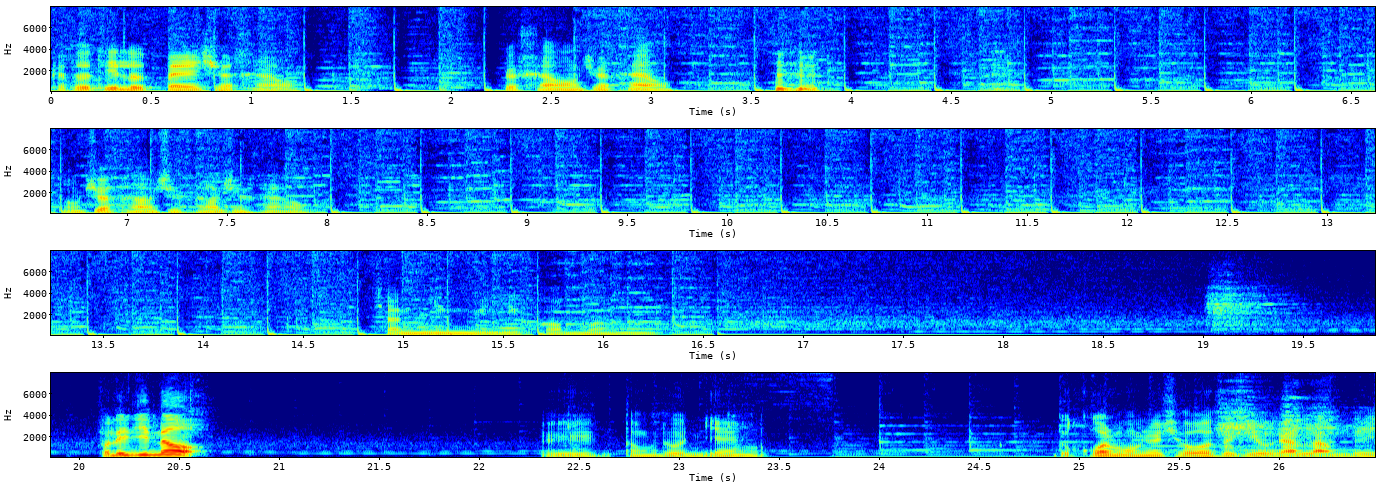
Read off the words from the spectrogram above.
กระโทษที่หลุดไปชั่วคราวชั่วคราวของชั่วคราวของชั่วคราวชั่วคราวชั่วคราวฉันยังมีความหวังฟริจิโนเอ้ยต้องไม่โดนแย่ง ทุกคนผมจะโชว์สกิลการลำที่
